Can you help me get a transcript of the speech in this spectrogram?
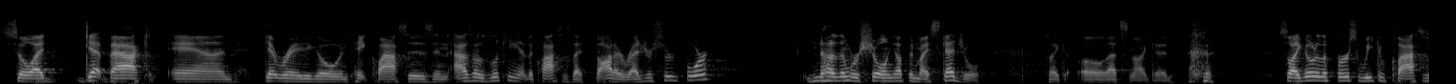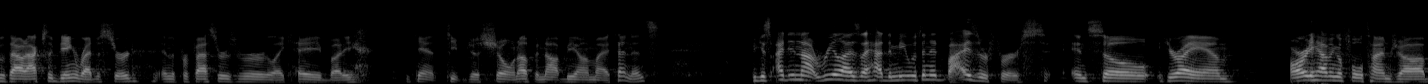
So I'd get back and get ready to go and take classes. And as I was looking at the classes I thought I registered for, none of them were showing up in my schedule. It's like, oh, that's not good. so I go to the first week of classes without actually being registered, and the professors were like, hey, buddy, you can't keep just showing up and not be on my attendance. Because I did not realize I had to meet with an advisor first. And so here I am, already having a full time job,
